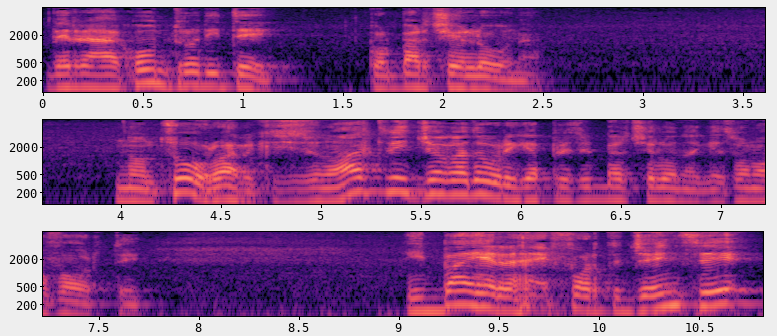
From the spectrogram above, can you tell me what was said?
verrà contro di te col Barcellona. Non solo, eh, perché ci sono altri giocatori che ha preso il Barcellona che sono forti. Il Bayern è forte già in sé,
